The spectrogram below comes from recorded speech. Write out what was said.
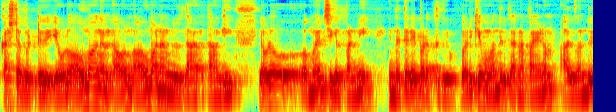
கஷ்டப்பட்டு எவ்வளோ அவமானங்கள் அவ- அவமானங்கள் தா தாங்கி எவ்வளோ முயற்சிகள் பண்ணி இந்த திரைப்படத்துக்கு வரைக்கும் வந்திருக்காருன பயணம். அது வந்து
